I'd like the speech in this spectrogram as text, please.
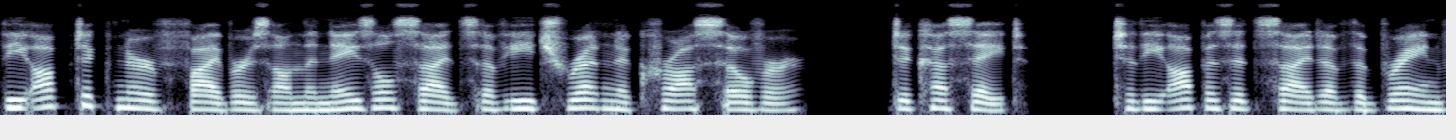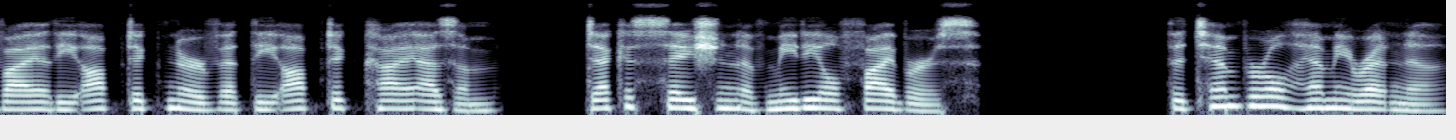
The optic nerve fibers on the nasal sides of each retina cross over, decussate, to the opposite side of the brain via the optic nerve at the optic chiasm, decussation of medial fibers. The temporal hemiretina,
